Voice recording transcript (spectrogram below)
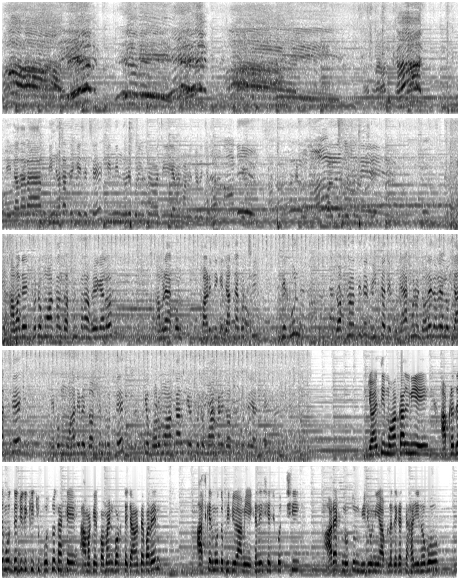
মহাদেব দেবে দেব মহাদেব এই দাদারা দিনহাটা থেকে এসেছে। তিন দিন ধরে পরিবেশনা দিয়ে যাবে মানুষজনের জন্য। ফল পরিবেশন হচ্ছে। আমাদের ছোট মহাকাল দর্শন করা হয়ে গেল। আমরা এখন বাড়ি থেকে যাত্রা করছি। দেখুন, দর্শনার্থীদের ভিড়টা দেখুন। এখনও দলে দলে লোক যাচ্ছে এবং মহাদেবের দর্শন করতে। কেউ বড় মহাকাল, কেউ ছোট মহাকালের দর্শন করতে যাচ্ছে। জয়ন্তী মহাকাল নিয়ে আপনাদের মধ্যে যদি কিছু প্রশ্ন থাকে, আমাকে কমেন্ট বক্সে জানাতে পারেন। আজকের মতো ভিডিও আমি এখানেই শেষ করছি। আর এক নতুন ভিডিও নিয়ে আপনাদের কাছে হাজির হব।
